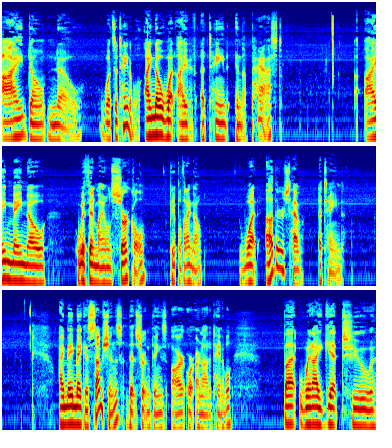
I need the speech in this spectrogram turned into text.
I don't know what's attainable. I know what I've attained in the past. I may know within my own circle, people that I know, what others have attained. I may make assumptions that certain things are or are not attainable, but when I get to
